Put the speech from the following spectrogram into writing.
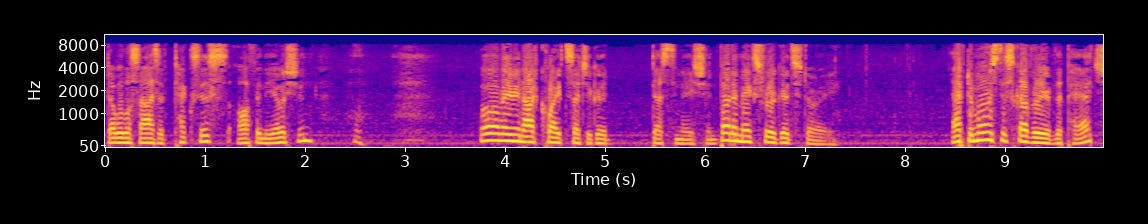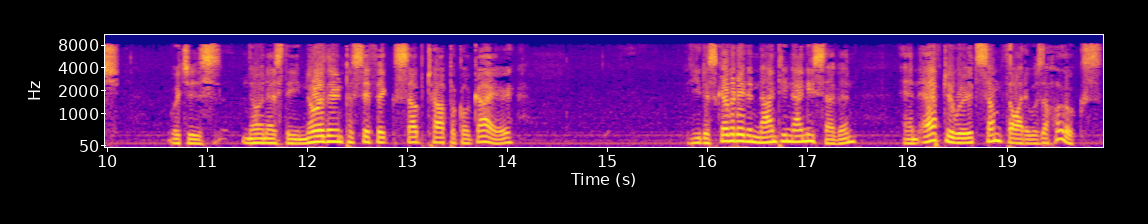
double the size of Texas off in the ocean? well, maybe not quite such a good destination, but it makes for a good story. After Moore's discovery of the patch, which is known as the Northern Pacific Subtropical Gyre, he discovered it in 1997, and afterwards some thought it was a hoax,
